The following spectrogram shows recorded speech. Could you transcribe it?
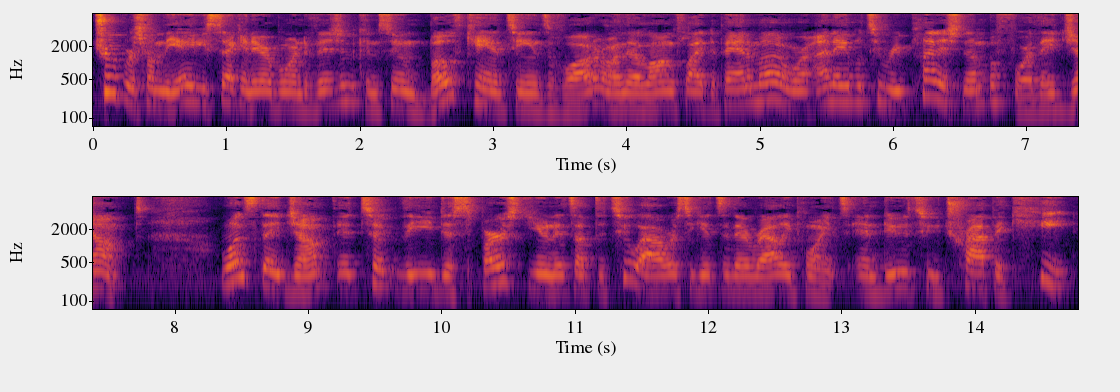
Troopers from the 82nd Airborne Division consumed both canteens of water on their long flight to Panama and were unable to replenish them before they jumped. Once they jumped, it took the dispersed units up to two hours to get to their rally points, and due to tropic heat,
